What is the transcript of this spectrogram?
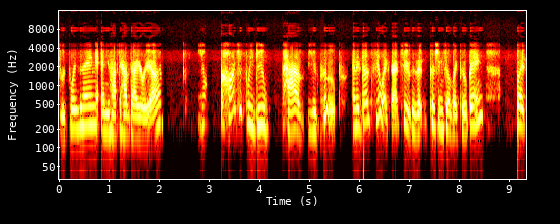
food poisoning and you have to have diarrhea. You consciously do have, you poop. And it does feel like that too, because it pushing feels like pooping. But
